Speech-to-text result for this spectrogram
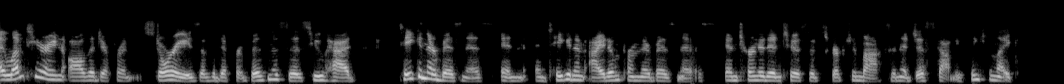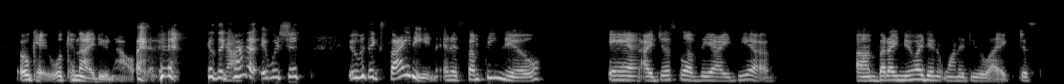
I loved hearing all the different stories of the different businesses who had taken their business and and taken an item from their business and turned it into a subscription box. And it just got me thinking like, okay, what can I do now? Because it yeah. kind of it was just it was exciting and it's something new. And I just love the idea. Um, but I knew I didn't want to do like just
